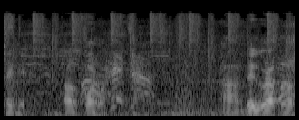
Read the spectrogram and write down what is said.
Take it. Oh, corner. Ah, big wrap up.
